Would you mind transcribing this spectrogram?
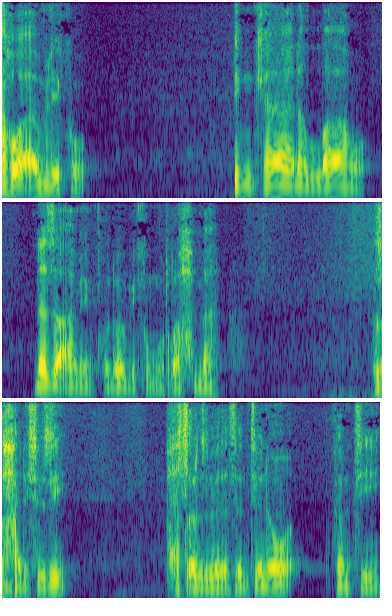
أهو أملكوا إن كان الله نزع من قلوبكم الرحمة زحلسزي حزبنتنو كمت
